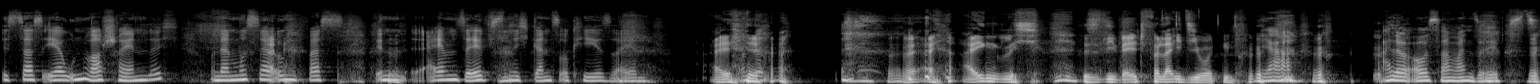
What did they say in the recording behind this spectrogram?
ist das eher unwahrscheinlich. Und dann muss da irgendwas in einem selbst nicht ganz okay sein. Ei- Eigentlich ist die Welt voller Idioten. Ja, alle außer man selbst.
